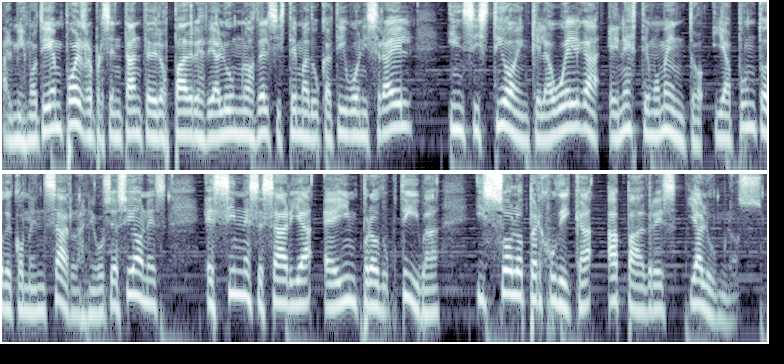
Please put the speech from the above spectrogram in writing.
Al mismo tiempo, el representante de los padres de alumnos del sistema educativo en Israel insistió en que la huelga en este momento y a punto de comenzar las negociaciones es innecesaria e improductiva y solo perjudica a padres y alumnos.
